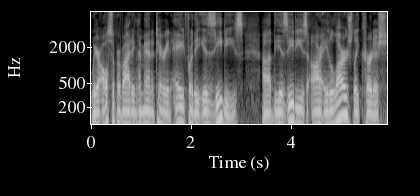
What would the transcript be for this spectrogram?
We are also providing humanitarian aid for the Yazidis. Uh, the Yazidis are a largely Kurdish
